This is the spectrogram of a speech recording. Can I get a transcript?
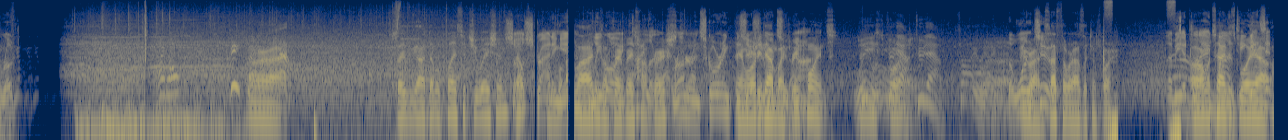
we? road All right. So we got a double play situation. So nope. striding I'm in, live. He's on Leroy third base on Tyler, first. runner in scoring And we're already down with by two three gone. points. Three, four. The Three one runs. two. That's the word I was looking for. Gonna be a Oh, I'm gonna tag this bunt. He boy gets out.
